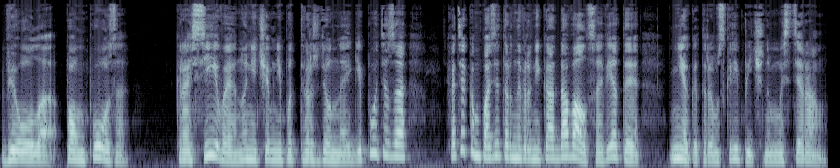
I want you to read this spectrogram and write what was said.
виола помпоза. Красивая, но ничем не подтвержденная гипотеза, хотя композитор наверняка давал советы некоторым скрипичным мастерам.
